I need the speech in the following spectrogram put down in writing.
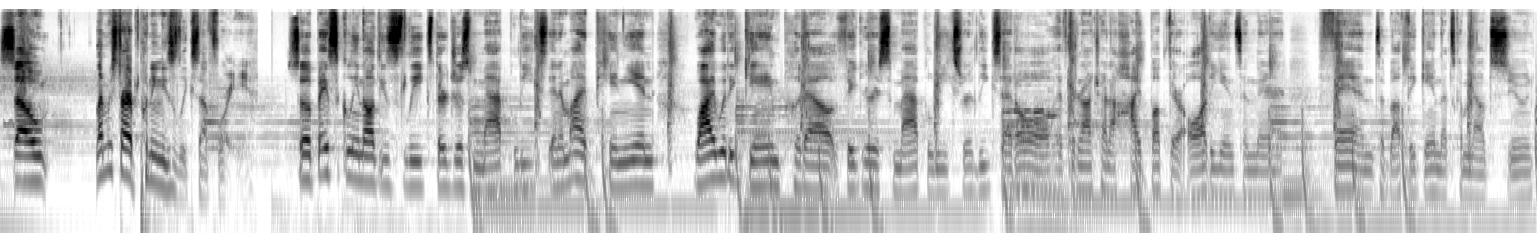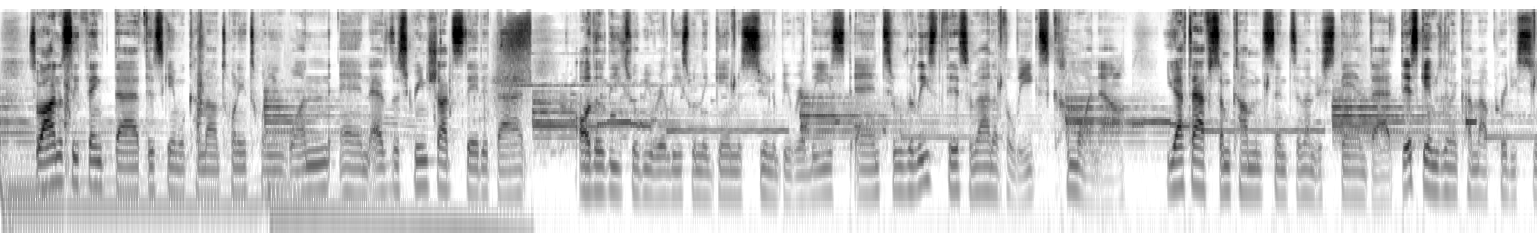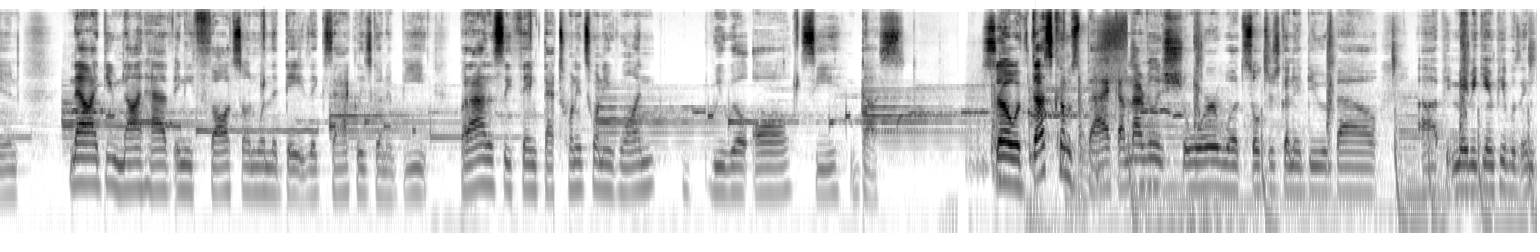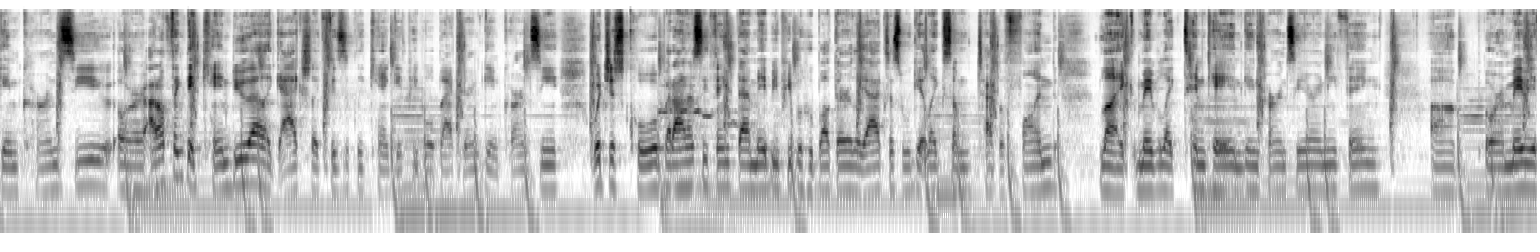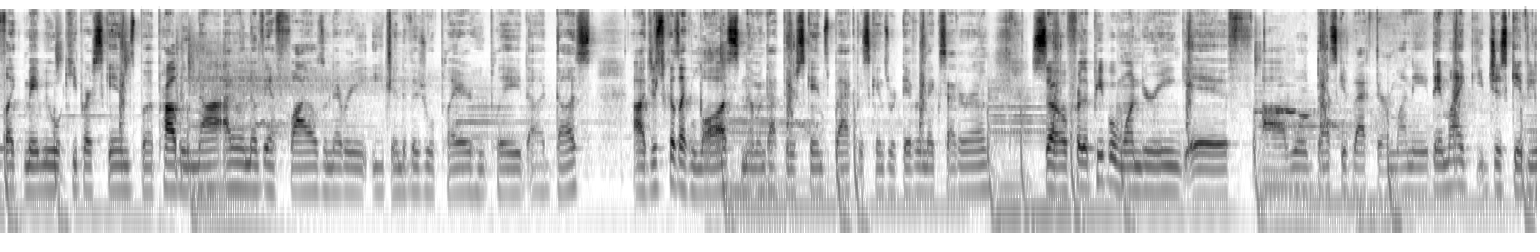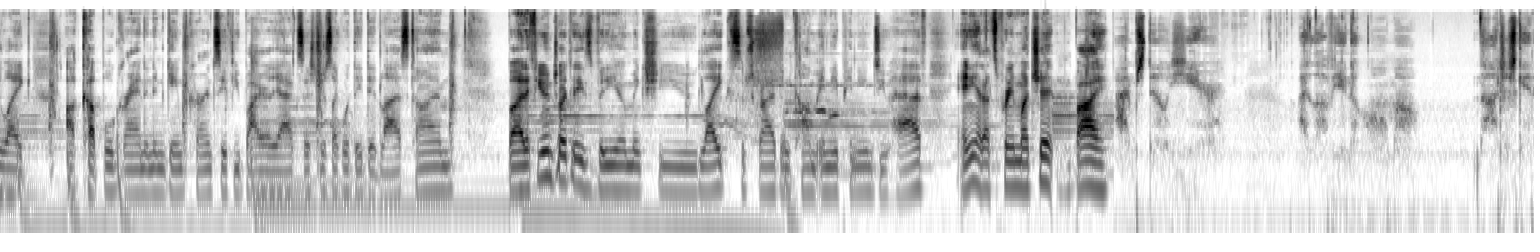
So let me start putting these leaks up for you. So basically in all these leaks, they're just map leaks. And in my opinion, why would a game put out vigorous map leaks or leaks at all if they're not trying to hype up their audience and their fans about the game that's coming out soon? So I honestly think that this game will come out in 2021. And as the screenshot stated that all the leaks will be released when the game is soon to be released. And to release this amount of leaks, come on now. You have to have some common sense and understand that this game is going to come out pretty soon. Now, I do not have any thoughts on when the date exactly is going to be, but I honestly think that 2021, we will all see dust. So if Dust comes back, I'm not really sure what Solter's going to do about uh, maybe giving people's in-game currency, or I don't think they can do that. Like actually, like, physically can't give people back their in-game currency, which is cool. But I honestly think that maybe people who bought the early access will get like some type of fund, like maybe like 10k in-game currency or anything. Uh, or maybe if like maybe we'll keep our skins, but probably not. I don't know if they have files on every each individual player who played uh, Dust. Uh, just because like lost, no one got their skins back. The skins were different, etc. So for the people wondering if uh, will Dust give back their money, they might just give you like a couple grand in in-game currency if you buy early access, just like what they did last time. But if you enjoyed today's video, make sure you like, subscribe, and comment any opinions you have. And yeah, that's pretty much it. Bye. I'm still here. I love you, no homo. Nah, just kidding.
